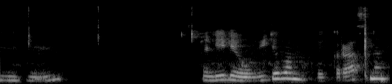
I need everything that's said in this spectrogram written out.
Угу. Лилия увидела, прекрасно.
